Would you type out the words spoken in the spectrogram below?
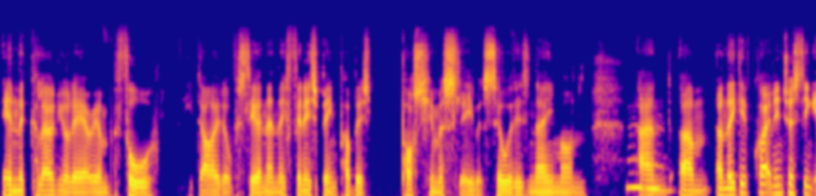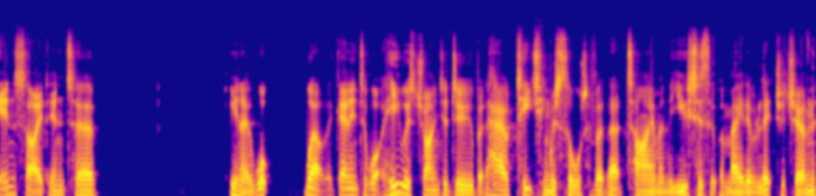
in the colonial era and before he died, obviously, and then they finished being published posthumously, but still with his name on. Mm. And um, and they give quite an interesting insight into, you know, what well, again, into what he was trying to do, but how teaching was thought of at that time and the uses that were made of literature. And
